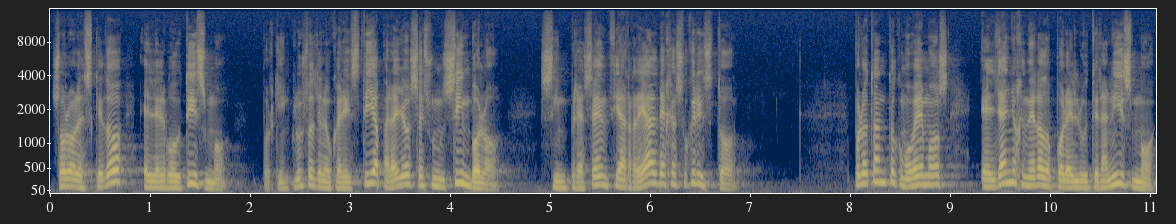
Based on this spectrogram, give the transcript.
Solo les quedó el del bautismo, porque incluso el de la Eucaristía para ellos es un símbolo, sin presencia real de Jesucristo. Por lo tanto, como vemos, el daño generado por el luteranismo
